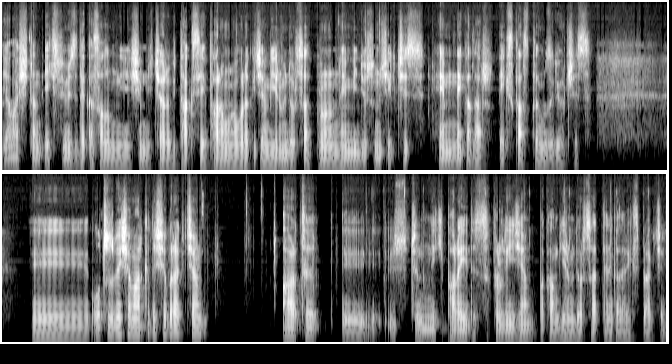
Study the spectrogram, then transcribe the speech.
yavaştan XP'mizi de kasalım diye. Şimdi çarı bir taksiye paramına bırakacağım. 24 saat buranın hem videosunu çekeceğiz hem ne kadar X kastığımızı göreceğiz. Eee 35'em arkadaşa bırakacağım. Artı eee, üstümdeki parayı da sıfırlayacağım. Bakalım 24 saatte ne kadar X bırakacak.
